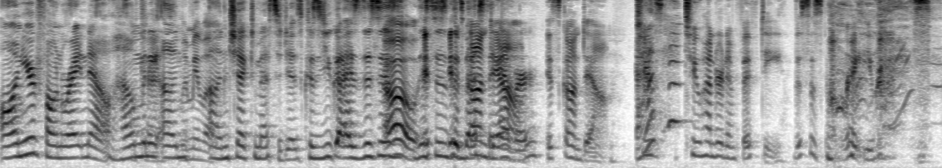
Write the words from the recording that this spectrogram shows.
on your phone right now. How many un- unchecked messages? Because you guys, this is Oh, this is the best thing down. ever. It's gone down. Has it? 250. This is great, you guys.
